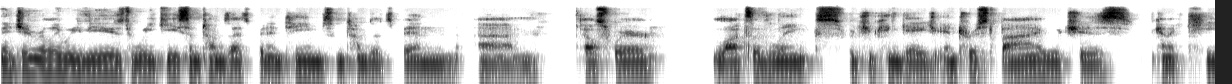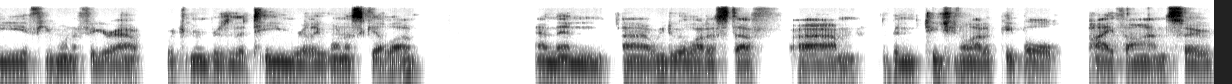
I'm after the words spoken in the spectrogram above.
and generally we've used Wiki. Sometimes that's been in Teams. Sometimes it's been um, elsewhere. Lots of links, which you can gauge interest by, which is kind of key if you want to figure out which members of the team really want to skill up. And then uh, we do a lot of stuff. Um, I've been teaching a lot of people Python, so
